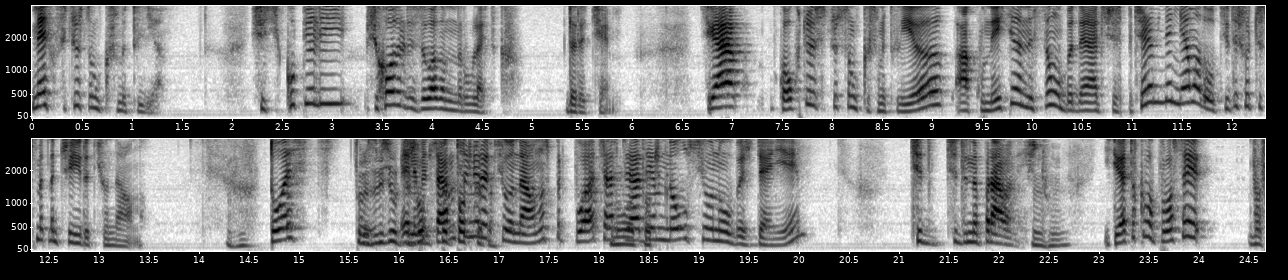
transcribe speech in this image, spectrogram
Днес се чувствам късметлия. Ще си купя ли, ще ходя ли да залагам на рулетка, да речем. Сега, колкото и да се чувствам късметлия, ако наистина не съм убедена, че ще спечеля, не, няма да отида, защото ще сметна, че е ирационално. Тоест, Тоест, зависи от елементарната ми рационалност предполага, че аз Нула трябва да точка. имам много силно убеждение, че, че да направя нещо. Мгм. И сега тук въпросът е в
